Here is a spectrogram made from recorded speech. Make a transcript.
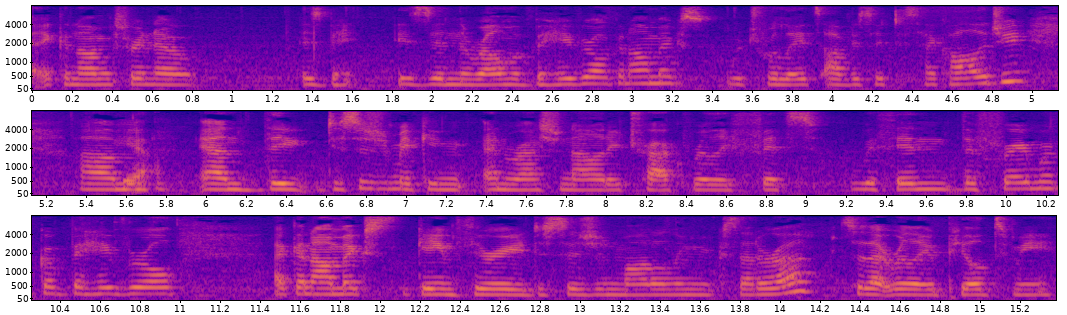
economics right now is beh is in the realm of behavioral economics, which relates obviously to psychology. Um, Yeah. And the decision making and rationality track really fits within the framework of behavioral economics, game theory, decision modeling, etc. So that really appealed to me.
